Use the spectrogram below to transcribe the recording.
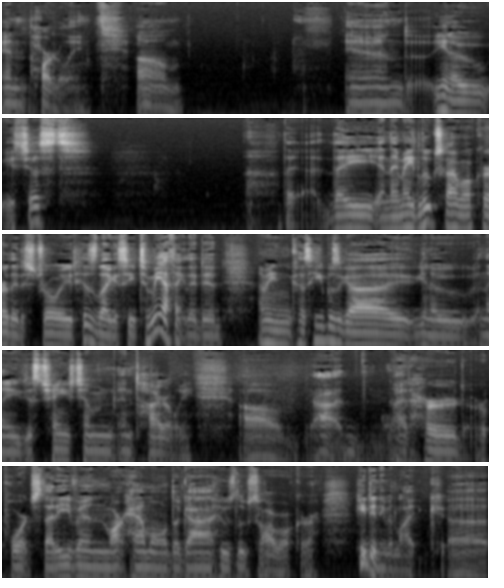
and heartily. Um, and you know it's just they, they and they made Luke Skywalker. They destroyed his legacy. To me, I think they did. I mean, because he was a guy, you know, and they just changed him entirely. Uh, I, I'd heard reports that even Mark Hamill, the guy who's Luke Skywalker, he didn't even like uh,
